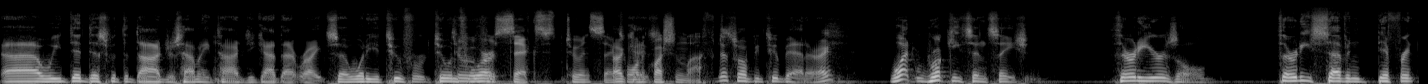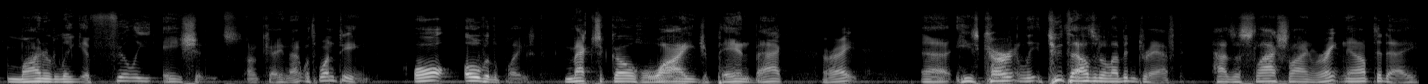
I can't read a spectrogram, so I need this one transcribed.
Uh, we did this with the Dodgers. How many times you got that right? So what are you two for two and Two four? for six. Two and six. Okay. One question left. This won't be too bad. All right. What rookie sensation? Thirty years old. 37 different minor league affiliations. Okay, not with one team, all over the place. Mexico, Hawaii, Japan, back. All right. Uh, he's currently 2011 draft has a slash line right now today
